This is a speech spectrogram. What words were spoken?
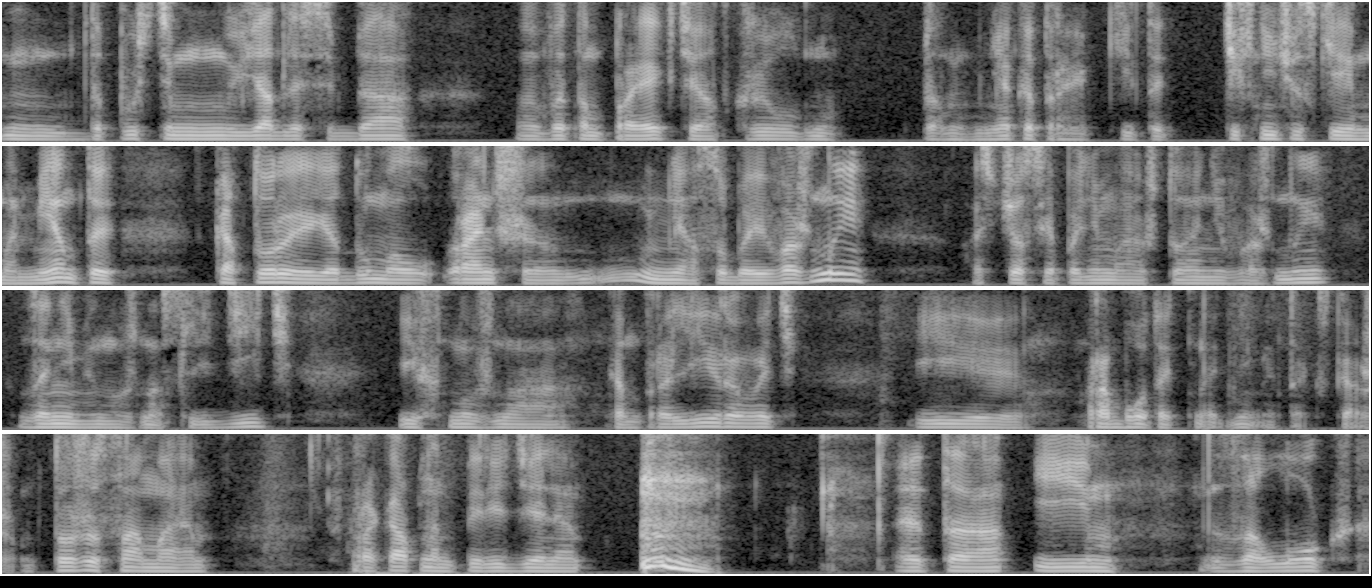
М, Допустим, я для себя э, в этом проекте открыл ну, там, некоторые какие-то технические моменты, которые, я думал, раньше ну, не особо и важны, а сейчас я понимаю, что они важны, за ними нужно следить, их нужно контролировать и работать над ними, так скажем. То же самое в прокатном переделе. Это и залог,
